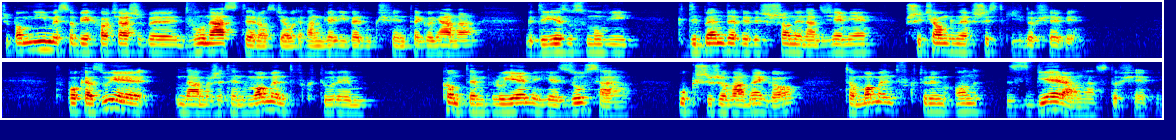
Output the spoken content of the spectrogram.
Przypomnijmy sobie chociażby dwunasty rozdział Ewangelii według Świętego Jana, gdy Jezus mówi: Gdy będę wywyższony nad ziemię, przyciągnę wszystkich do siebie. To pokazuje nam, że ten moment, w którym kontemplujemy Jezusa ukrzyżowanego, to moment, w którym On zbiera nas do siebie.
